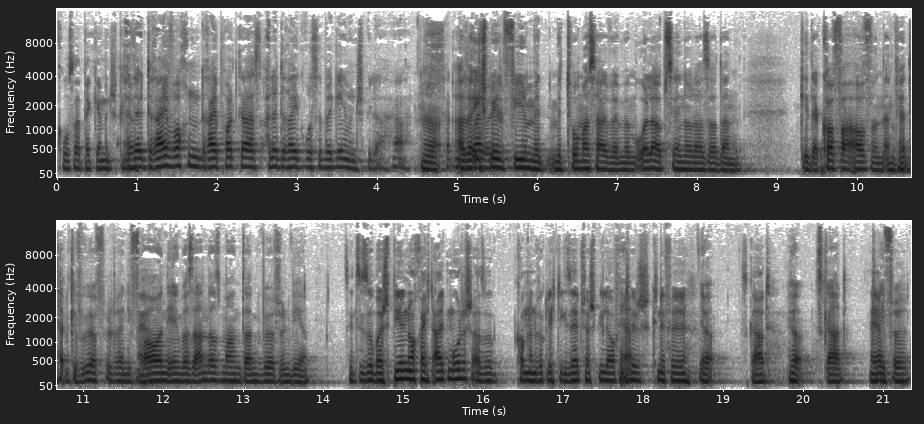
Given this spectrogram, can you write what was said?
großer Backgammon-Spieler. Also drei Wochen, drei Podcasts, alle drei große Backgammon-Spieler. Ja, ja. Also ich spiele viel mit, mit Thomas halt, wenn wir im Urlaub sind oder so, dann geht der Koffer auf und dann wird halt gewürfelt. Wenn die Frauen ja. irgendwas anderes machen, dann würfeln wir. Sind Sie so bei Spielen noch recht altmodisch? Also kommen dann wirklich die Gesellschaftsspiele auf den ja. Tisch? Kniffel, ja. Skat? Ja, Skat, Kniffel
